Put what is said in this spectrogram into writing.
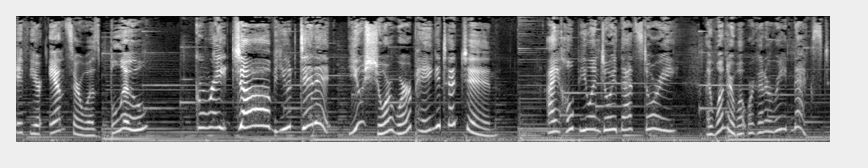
If your answer was blue, great job! You did it! You sure were paying attention. I hope you enjoyed that story. I wonder what we're going to read next.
